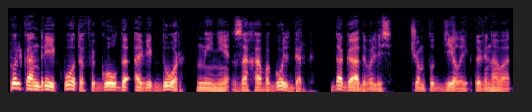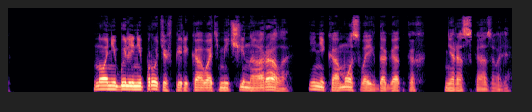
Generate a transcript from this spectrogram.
Только Андрей Котов и Голда Авигдор, ныне Захава Гольдберг, догадывались, в чем тут дело и кто виноват. Но они были не против перековать мечи на орала и никому о своих догадках не рассказывали.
